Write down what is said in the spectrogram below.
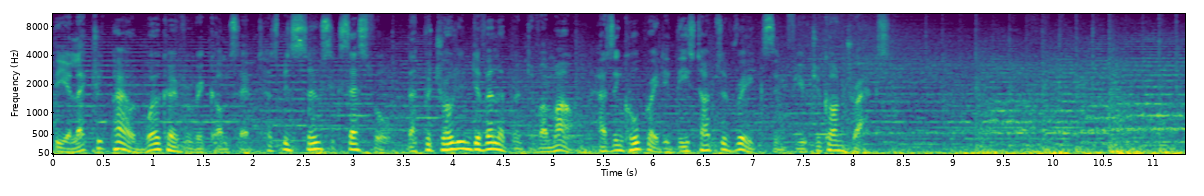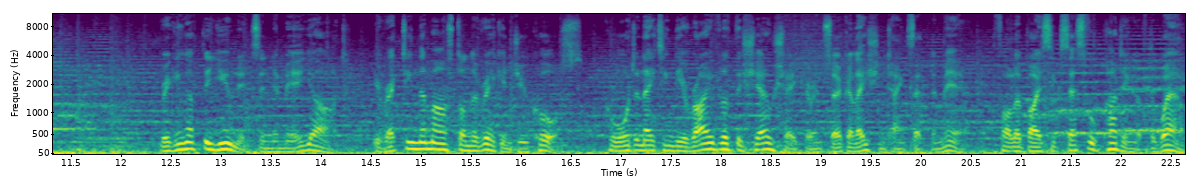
The electric-powered workover rig concept has been so successful that Petroleum Development of Oman has incorporated these types of rigs in future contracts. Rigging up the units in Namir Yard, erecting the mast on the rig in due course, coordinating the arrival of the shale shaker and circulation tanks at Namir, followed by successful spudding of the well.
